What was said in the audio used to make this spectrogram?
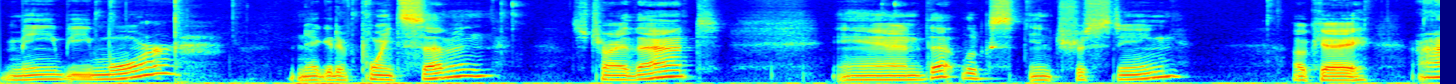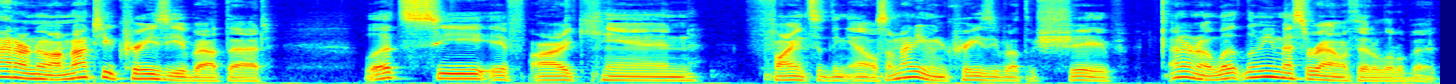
Maybe more. Negative 0.7. Let's try that. And that looks interesting. Okay, I don't know. I'm not too crazy about that. Let's see if I can find something else. I'm not even crazy about the shape. I don't know. Let, let me mess around with it a little bit.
